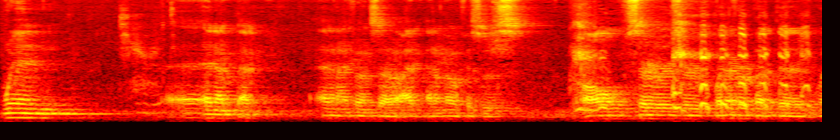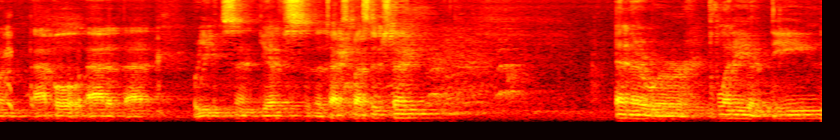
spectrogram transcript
when, uh, and I'm, I'm, I have an iPhone, so I, I don't know if this was all servers or whatever, but the, when Apple added that, where you could send gifts in the text message thing, and there were plenty of Dean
